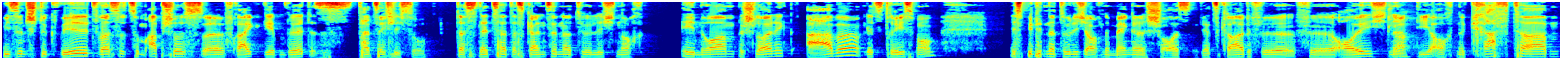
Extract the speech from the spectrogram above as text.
wie so ein Stück Wild, was so zum Abschuss äh, freigegeben wird. Es ist tatsächlich so. Das Netz hat das Ganze natürlich noch enorm beschleunigt, aber jetzt dreh ich's mal um. Es bietet natürlich auch eine Menge Chancen. Jetzt gerade für, für euch, ne, die auch eine Kraft haben,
